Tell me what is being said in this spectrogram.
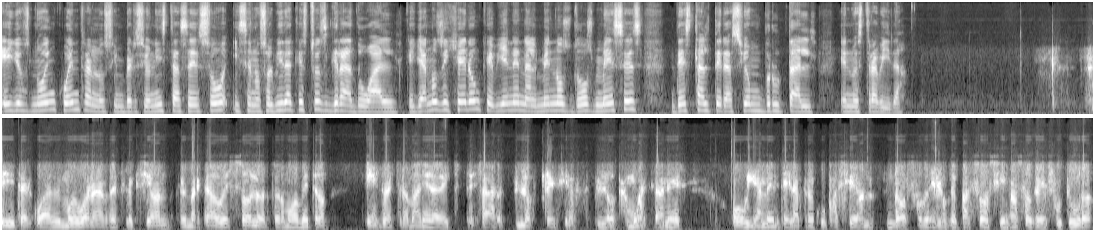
Ellos no encuentran los inversionistas eso y se nos olvida que esto es gradual, que ya nos dijeron que vienen al menos dos meses de esta alteración brutal en nuestra vida. Sí, tal cual, muy buena reflexión. El mercado es solo el termómetro, es nuestra manera de expresar los precios, lo que muestran es obviamente la preocupación no sobre lo que pasó, sino sobre el futuro.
